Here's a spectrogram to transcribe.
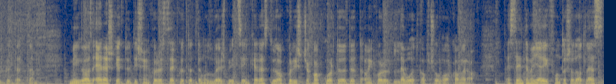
működtettem. Még az RS2-t is, amikor összekötöttem az USB-C-n keresztül, akkor is csak akkor töltött, amikor le volt kapcsolva a kamera. Ez szerintem egy elég fontos adat lesz.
